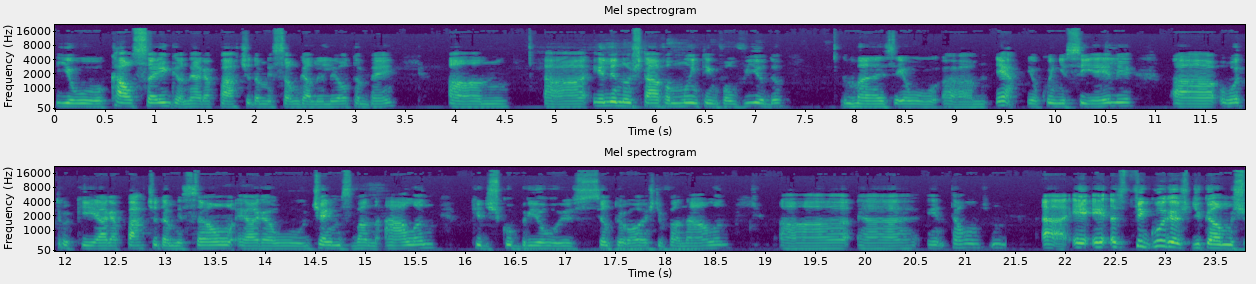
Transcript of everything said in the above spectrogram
e o Carl Sagan era parte da missão Galileu também. Um, uh, ele não estava muito envolvido, mas eu, um, é, eu conheci ele. Uh, outro que era parte da missão era o James Van Allen, que descobriu os cinturões de Van Allen. então, uh, é, é, figuras, digamos,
